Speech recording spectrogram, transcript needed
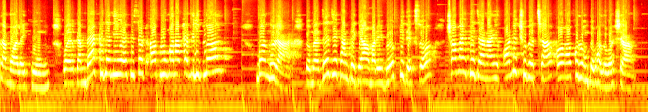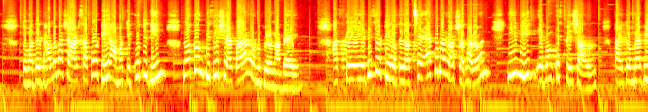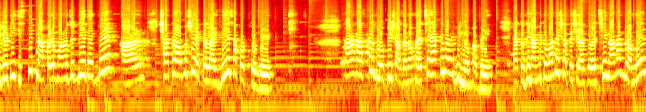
আসসালামু আলাইকুম। Welcome back to the new episode of Rumana family vlog বন্ধুরা, তোমরা যে যেখান থেকে আমার এই ব্লগটি দেখছ, সবাইকে জানাই অনেক শুভেচ্ছা ও অফুরন্ত ভালোবাসা। তোমাদের ভালোবাসা আর সাপোর্টই আমাকে প্রতিদিন নতুন কিছু শেয়ার করার অনুপ্রেরণা দেয়। আজকের এই এপিসোডটি হতে যাচ্ছে একেবারে অসাধারণ ইউনিক এবং স্পেশাল তাই তোমরা ভিডিওটি স্কিপ না করে মনোযোগ দিয়ে দেখবে আর সাথে অবশ্যই একটা লাইক দিয়ে সাপোর্ট করবে। কারণ আজকের ব্লগটি সাজানো হয়েছে একেবারে ভিন্নভাবে। এতদিন আমি তোমাদের সাথে শেয়ার করেছি নানান রঙের,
